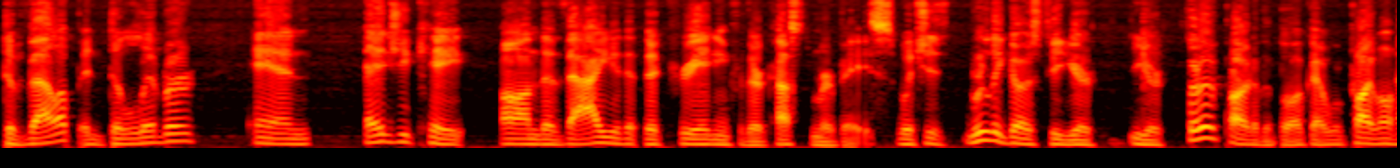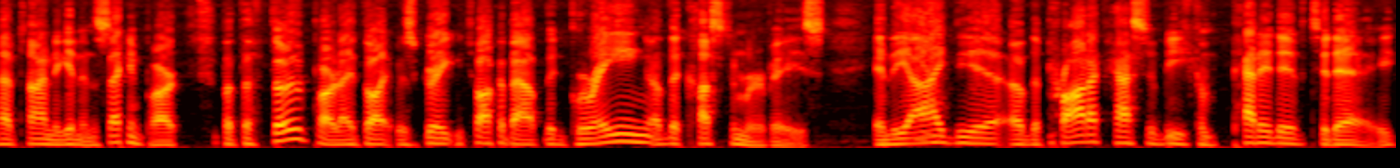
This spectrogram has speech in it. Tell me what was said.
develop and deliver and educate on the value that they're creating for their customer base, which is really goes to your your third part of the book. I will probably won't have time to get in the second part, but the third part I thought it was great. You talk about the graying of the customer base and the yeah. idea of the product has to be competitive today.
